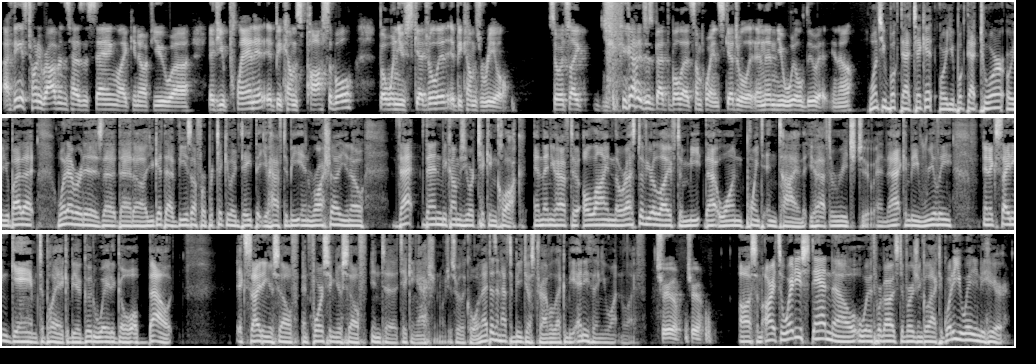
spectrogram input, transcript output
I think it's Tony Robbins has a saying like, you know, if you, uh, if you plan it, it becomes possible, but when you schedule it, it becomes real. So it's like, you gotta just bet the bullet at some point and schedule it and then you will do it, you know? Once you book that ticket or you book that tour or you buy that, whatever it is that, that, uh, you get that visa for a particular date that you have to be in Russia, you know, that then becomes your ticking clock. And then you have to align the rest of your life to meet that one point in time that you have to reach to. And that can be really an exciting game to play. It could be a good way to go about exciting yourself and forcing yourself into taking action, which is really cool. And that doesn't have to be just travel. That can be anything you want in life. True, true. Awesome. All right. So where do you stand now with regards to Virgin Galactic? What are you waiting to hear?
